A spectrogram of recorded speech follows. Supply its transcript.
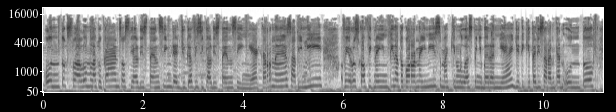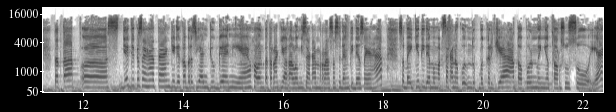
untuk selalu melakukan social distancing dan juga physical distancing ya karena saat ini virus COVID-19 atau corona ini semakin luas penyebarannya. Jadi kita disarankan untuk tetap eh, jaga kesehatan, jaga kebersihan juga nih ya kawan peternak ya kalau misalkan merasa sedang tidak sehat sebaiknya tidak memaksakan aku untuk bekerja ataupun menyetor susu ya.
